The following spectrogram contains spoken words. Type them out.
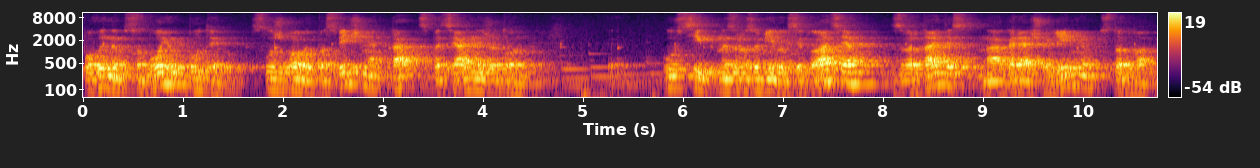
повинен собою бути службове посвідчення та спеціальний жетон. У всіх незрозумілих ситуаціях звертайтесь на гарячу лінію 102.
